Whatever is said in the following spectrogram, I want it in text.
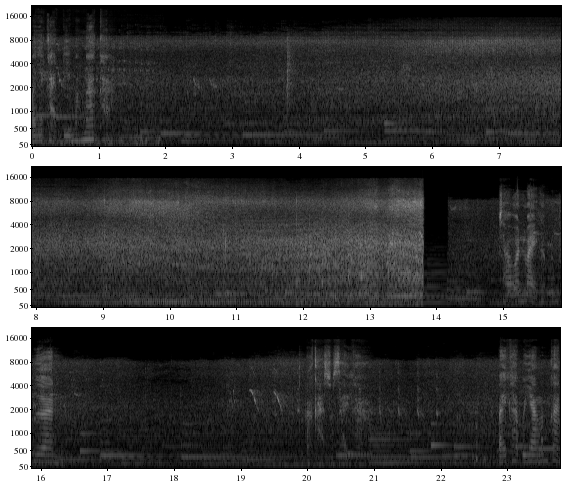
บรรยากาศดีมาก ๆ ค่ะ เช้าวันใหม่ค่ะเพื่อนๆ อากาศสดใสค่ะ ไปค่ะ ไปยางน้ำกัน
